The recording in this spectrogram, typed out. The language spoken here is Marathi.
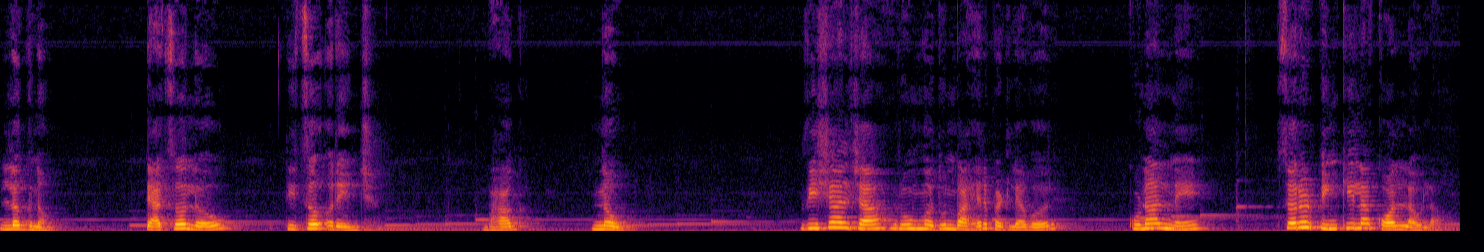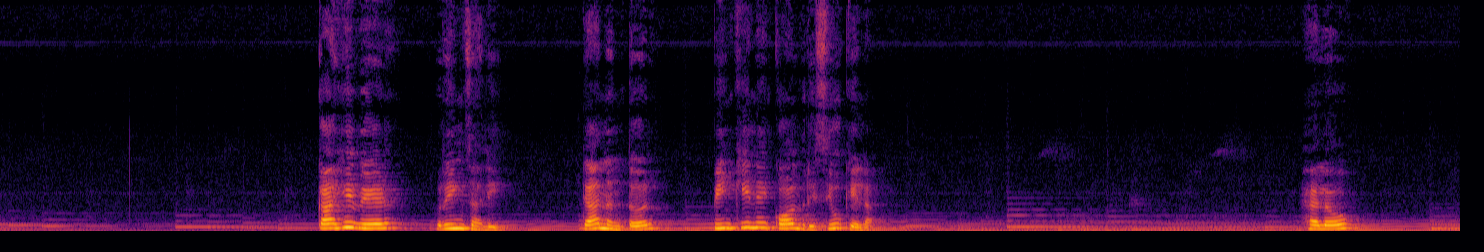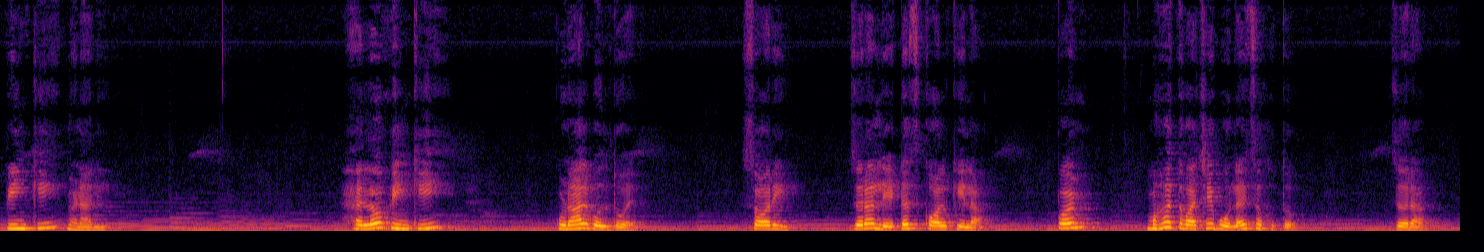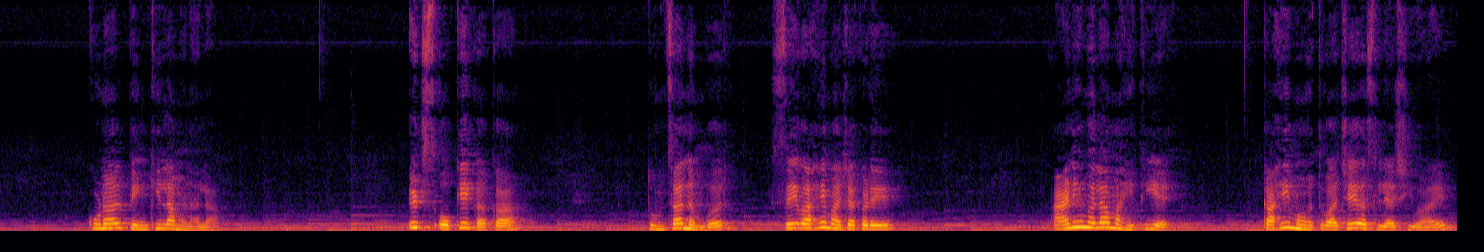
लग्न. त्याचं लव तिचं अरेंज भाग नऊ. विशालच्या रूममधून बाहेर पडल्यावर कुणालने सरळ पिंकीला कॉल लावला. काही वेळ रिंग झाली. त्यानंतर पिंकीने कॉल रिसीव केला. हॅलो पिंकी म्हणाली. हॅलो पिंकी कुणाल बोलतोय? सॉरी जरा लेटच कॉल केला पण महत्त्वाचे बोलायचं होतं. जरा. कुणाल पिंकीला म्हणाला. इट्स ओके काका. तुमचा नंबर सेव आहे माझ्याकडे. आणि मला माहिती आहे काही महत्त्वाचे असल्याशिवाय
